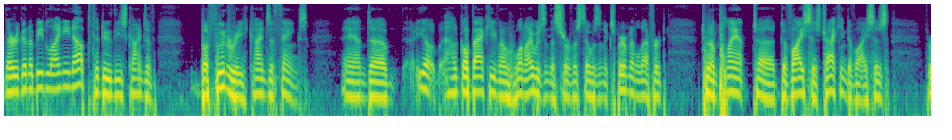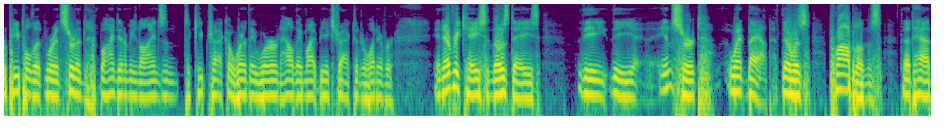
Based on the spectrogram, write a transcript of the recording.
They're going to be lining up to do these kinds of buffoonery kinds of things. And, uh, you know, I'll go back even when I was in the service, there was an experimental effort to implant uh, devices, tracking devices, for people that were inserted behind enemy lines and to keep track of where they were and how they might be extracted or whatever. In every case in those days, the the insert went bad. There was problems that had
